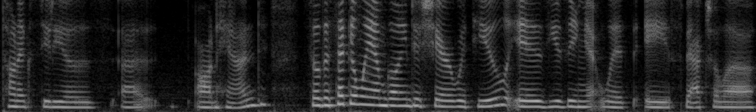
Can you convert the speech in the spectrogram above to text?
Tonic Studios uh, on hand. So the second way I'm going to share with you is using it with a spatula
